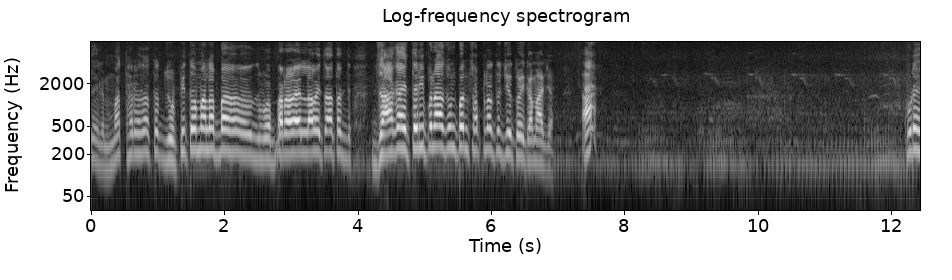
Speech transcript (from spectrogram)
म्हातारा आता झोपी तर मला ब- बराळायला लावायचं. आता जागा आहे तरी पण अजून पण स्वप्नातच येतोय का माझ्या? आ? कुठे?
